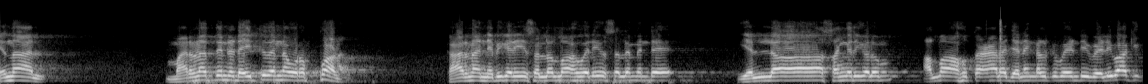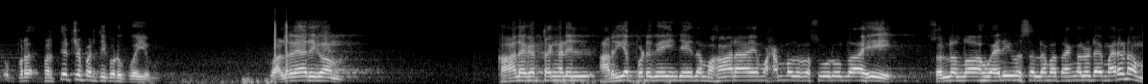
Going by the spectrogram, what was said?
എന്നാൽ മരണത്തിന്റെ ഡേറ്റ് തന്നെ ഉറപ്പാണ്. കാരണം നബി കരീ സല്ലാഹു അലൈഹി വസ്ലമിന്റെ എല്ലാ സംഗതികളും അള്ളാഹു താല ജനങ്ങൾക്ക് വേണ്ടി വെളിവാക്കി പ്രത്യക്ഷപ്പെടുത്തി കൊടുക്കുകയും വളരെയധികം കാലഘട്ടങ്ങളിൽ അറിയപ്പെടുകയും ചെയ്ത മഹാനായ മുഹമ്മദ് റസൂലുല്ലാഹി സല്ലാഹു അലൈഹി വസല്ലമ തങ്ങളുടെ മരണം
